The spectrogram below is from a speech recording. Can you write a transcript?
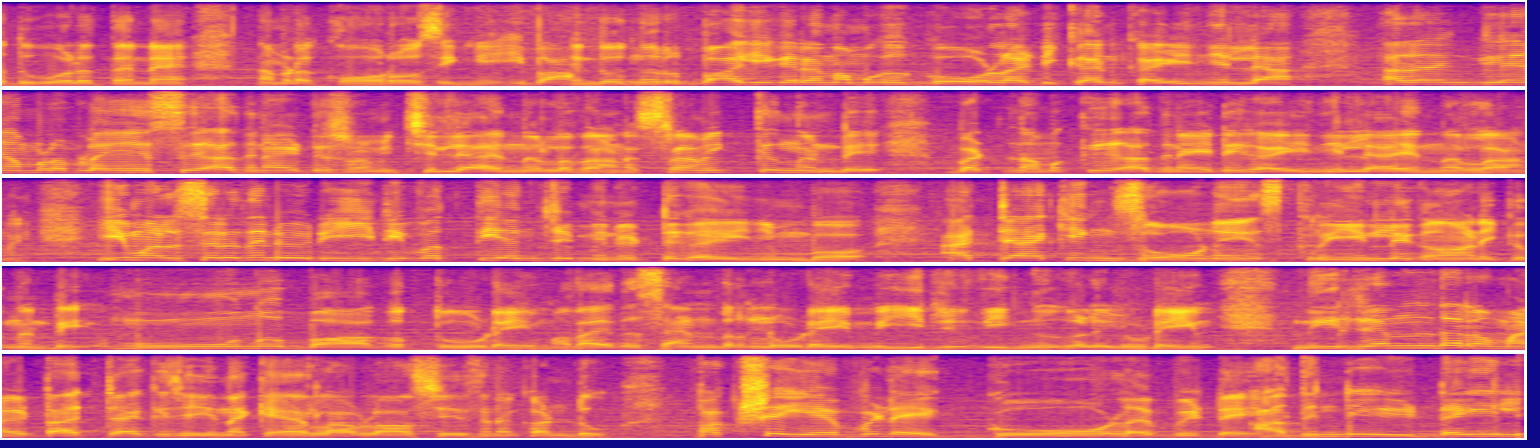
അതുപോലെ തന്നെ നമ്മുടെ കോറോസിങ്. ഇപ്പോൾ എന്തോ നിർഭാഗ്യകരം നമുക്ക് ഗോൾ അടിക്കാൻ കഴിഞ്ഞില്ല. അതല്ലെങ്കിൽ നമ്മളെ പ്ലേയേഴ്സ് അതിനായിട്ട് ശ്രമിച്ചില്ല എന്നുള്ളതാണ്. ശ്രമിക്കുന്നുണ്ട് ബട്ട് നമുക്ക് അതിനായിട്ട് കഴിഞ്ഞില്ല എന്നുള്ളതാണ്. ഈ മത്സരത്തിന്റെ ഒരു ഇരുപത്തിയഞ്ച് മിനിറ്റ് കഴിയുമ്പോൾ അറ്റാക്കിംഗ് സോണ് സ്ക്രീനിൽ കാണിക്കുന്നുണ്ട്. മൂന്ന് ഭാഗത്തൂടെയും അതായത് സെന്ററിലൂടെയും ഇരു വിങ്ങുകളിലൂടെയും നിരന്തരമായിട്ട് അറ്റാക്ക് ചെയ്യുന്ന കേരള ബ്ലാസ്റ്റേഴ്സിനെ കണ്ടു. പക്ഷേ എവിടെ ഗോൾ എവിടെ അതിന്റെ ഇടയിൽ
